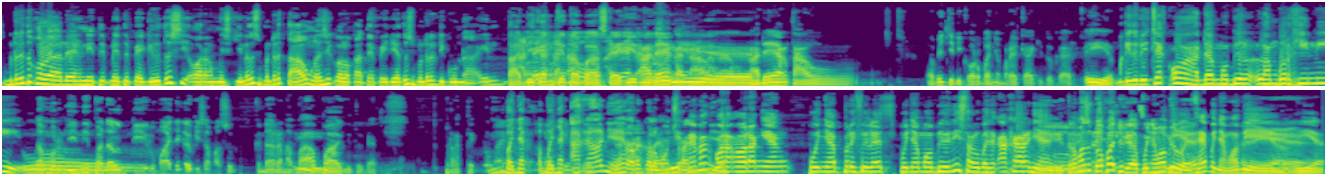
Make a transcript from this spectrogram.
Sebenarnya tuh kalau ada yang nitip-nitip kayak gitu tuh si orang miskin itu sebenarnya tahu nggak sih kalau KTP dia tuh sebenarnya digunain? Tadi Ada kan kita tahu, bahas ada kayak yang gitu. Ada yang nggak tahu, Iya. ada yang tahu. Tapi jadi korbannya mereka gitu kan. Iya, begitu dicek, oh ada mobil Lamborghini. Wow. Lamborghini padahal di rumah aja nggak bisa masuk kendaraan apa-apa gitu kan. Praktek. banyak banyak akalnya ya orang kalau mau Iya, curang memang ya. orang-orang yang punya privilege punya mobil ini selalu banyak akalnya. Iya. gitu. Termasuk Bapak juga punya mobil Iya, ya? Saya punya mobil. Iya. Iya,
